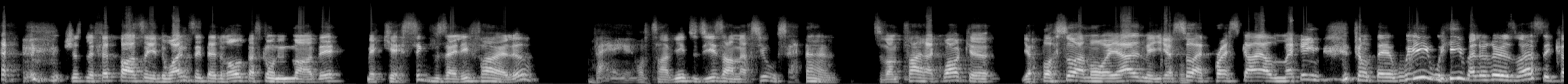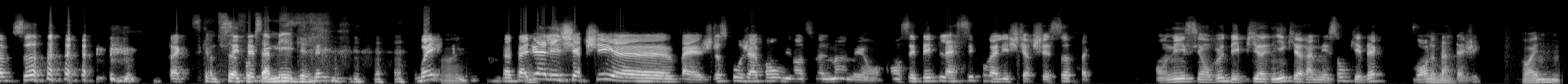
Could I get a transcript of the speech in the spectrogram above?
Juste le fait de passer les douanes, c'était drôle parce qu'on nous demandait Mais qu'est-ce que vous allez faire là? Ben, on s'en vient étudier les arts martiaux. Attends, tu vas me faire à croire qu'il n'y a pas ça à Montréal, mais il y a ça à Presque Isle même. Oui, oui, malheureusement, c'est comme ça. C'est comme ça, il faut que ça migre. oui, il a fallu aller le chercher euh, ben, jusqu'au Japon éventuellement, mais on, s'est déplacé pour aller chercher ça. on est, si on veut, des pionniers qui ont ramené ça au Québec, pour pouvoir le mhm. partager. Oui. Mhm.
